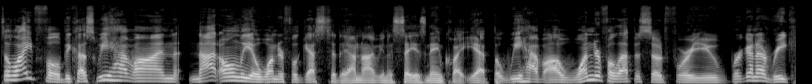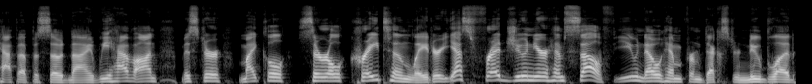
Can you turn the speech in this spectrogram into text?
Delightful because we have on not only a wonderful guest today, I'm not going to say his name quite yet, but we have a wonderful episode for you. We're going to recap episode nine. We have on Mr. Michael Cyril Creighton later. Yes, Fred Jr. himself. You know him from Dexter New Blood.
